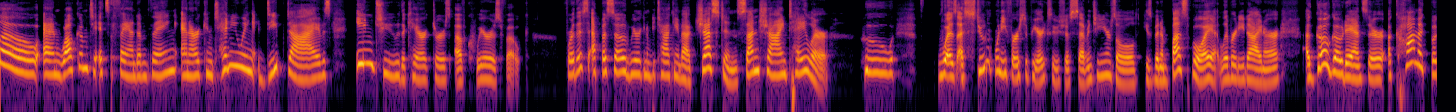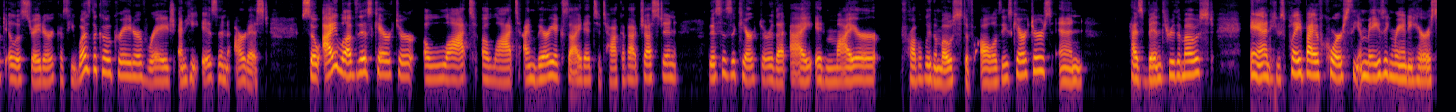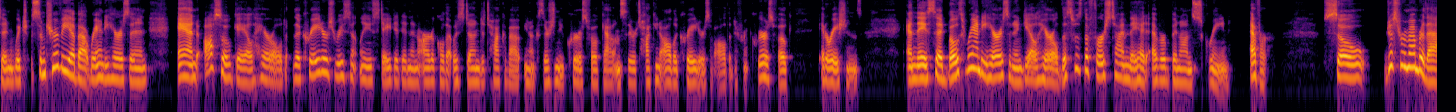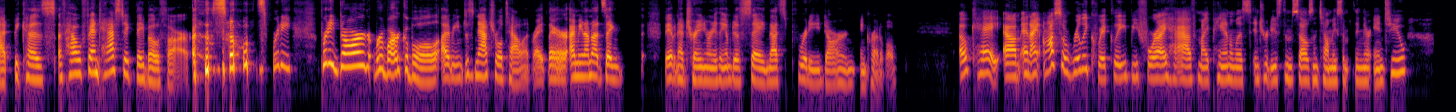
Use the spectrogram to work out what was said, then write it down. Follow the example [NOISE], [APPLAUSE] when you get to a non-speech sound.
Hello, and welcome to It's a Fandom Thing and our continuing deep dives into the characters of Queer as Folk. For this episode, we're going to be talking about Justin Sunshine Taylor, who was a student when he first appeared because he was just 17 years old. He's been a busboy at Liberty Diner, a go go dancer, a comic book illustrator because he was the co creator of Rage, and he is an artist. So I love this character a lot, a lot. I'm very excited to talk about Justin. This is a character that I admire probably the most of all of these characters and has been through the most. And he was played by, of course, the amazing Randy Harrison, which some trivia about Randy Harrison and also Gale Harold. The creators recently stated in an article that was done to talk about, you know, because there's new Queer as Folk out. And so they were talking to all the creators of all the different Queer as Folk iterations. And they said both Randy Harrison and Gale Harold, this was the first time they had ever been on screen, ever. So just remember that because of how fantastic they both are. [LAUGHS] so it's pretty, pretty darn remarkable. I mean, just natural talent right there. I mean, I'm not saying they haven't had training or anything. I'm just saying that's pretty darn incredible. Okay. Um, and I also, really quickly, before I have my panelists introduce themselves and tell me something they're into,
